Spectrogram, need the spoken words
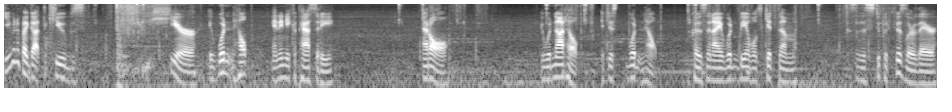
Like, even if I got the cubes... here, it wouldn't help in any capacity. At all. It would not help. It just wouldn't help. Because then I wouldn't be able to get them... because of this stupid fizzler there.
